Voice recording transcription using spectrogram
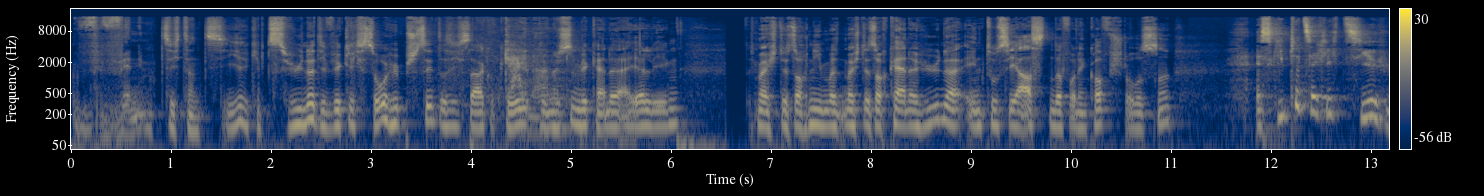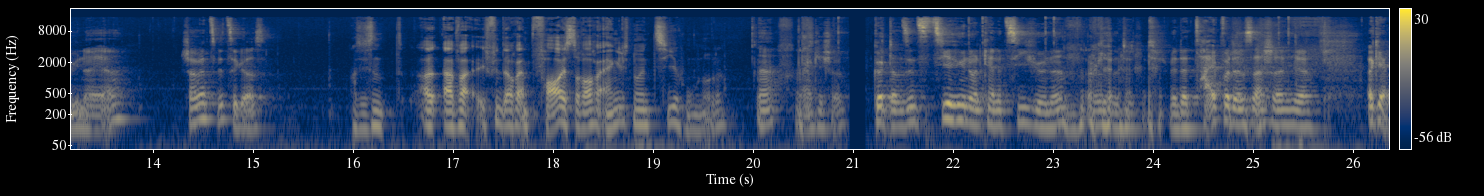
Wer nimmt sich dann Zier? Gibt es Hühner, die wirklich so hübsch sind, dass ich sage, okay, die müssen mir keine Eier legen? Ich möchte jetzt auch niemand, möchte jetzt auch keine Hühner-Enthusiasten da vor den Kopf stoßen. Es gibt tatsächlich Zierhühner, ja. Schauen ganz witzig aus. Also die sind, aber ich finde auch ein Pfau ist doch auch eigentlich nur ein Zierhuhn, oder? Ja, eigentlich schon. Gut, dann sind es Zierhühner und keine Ziehhühner. Okay. Also, wenn der Typo den Sascha hier. Okay,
